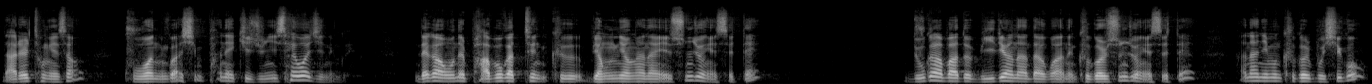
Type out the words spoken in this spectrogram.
나를 통해서 구원과 심판의 기준이 세워지는 거예요. 내가 오늘 바보 같은 그 명령 하나에 순종했을 때 누가 봐도 미련하다고 하는 그걸 순종했을 때 하나님은 그걸 보시고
